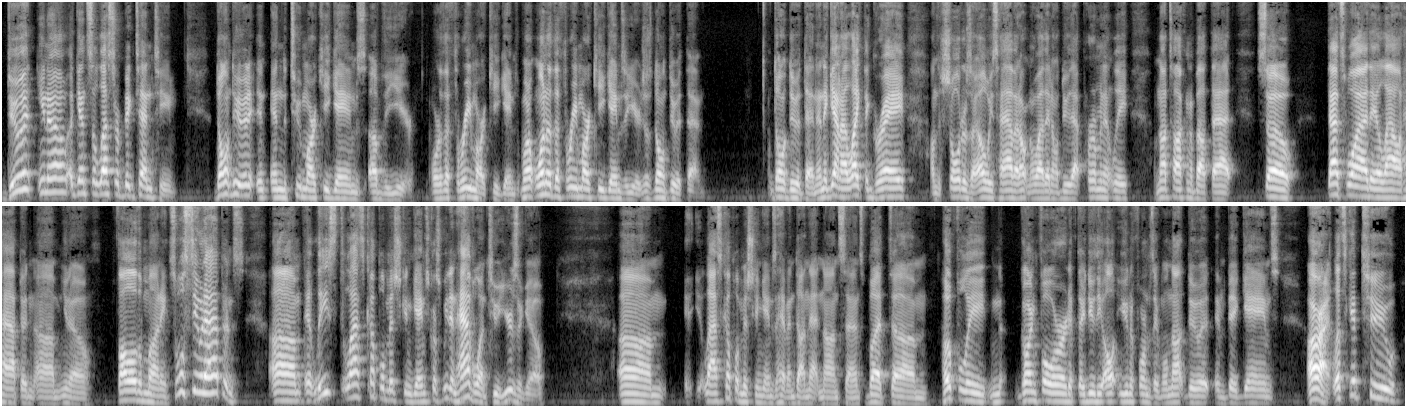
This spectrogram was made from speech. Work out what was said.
do it, you know, against a lesser Big Ten team. Don't do it in, in the two marquee games of the year or the three marquee games. One of the three marquee games a year. Just don't do it then. Don't do it then. And again, I like the gray on the shoulders. I always have. I don't know why they don't do that permanently. I'm not talking about that. So that's why they allow it happen. Um, you know, follow the money. So we'll see what happens. Um, at least the last couple Michigan games. Of course, we didn't have one two years ago. Um, last couple Michigan games, they haven't done that nonsense. But um, hopefully, going forward, if they do the alt uniforms, they will not do it in big games. All right, let's get to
